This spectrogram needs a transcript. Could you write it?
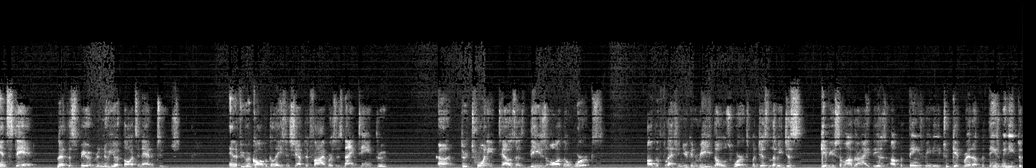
Instead, let the Spirit renew your thoughts and attitudes. And if you recall, the Galatians chapter 5, verses 19 through uh, through 20 tells us these are the works of the flesh. And you can read those works, but just let me just give you some other ideas of the things we need to get rid of, the things we need to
